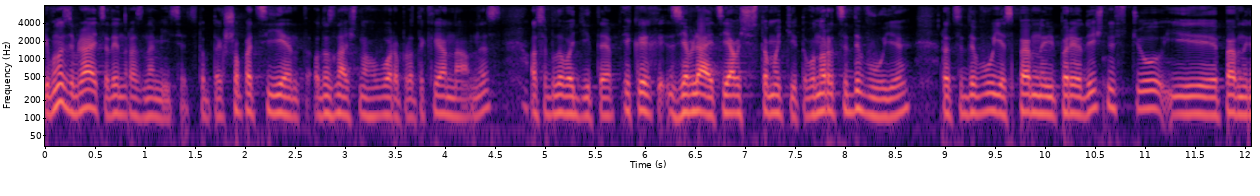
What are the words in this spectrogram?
і воно з'являється один раз на місяць. Тобто, якщо пацієнт однозначно говорить про такий анамнез, особливо діти, в яких з'являється явище стоматіту, воно рецидивує, рецидивує з певною періодичністю і певну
